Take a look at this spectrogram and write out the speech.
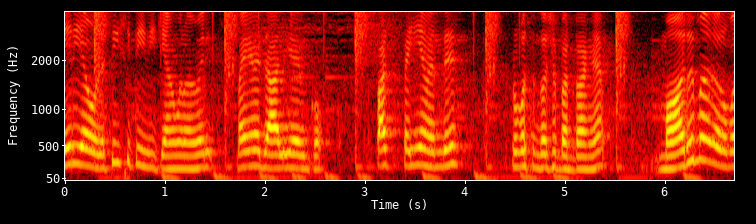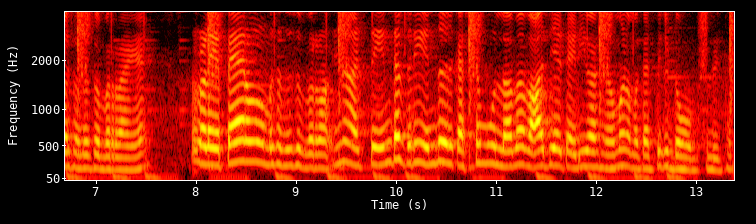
ஏரியாவோட சிசிடிவி கேமரா மாதிரி பயங்கர ஜாலியாக இருக்கும். பாட்டி பையன் வந்து ரொம்ப சந்தோஷப்படுறாங்க. மருமக ரொம்ப சந்தோஷப்படுறாங்க. நம்மளுடைய பேரனும் ரொம்ப சந்தோஷப்படுறோம் ஏன்னா அட் எண்ட் ஆஃப் தெரியும் எந்த ஒரு கஷ்டமும் இல்லாமல் வாதியாட்ட அடி வாங்காமல் நம்ம கற்றுக்கிட்டோம் அப்படின்னு சொல்லிட்டு.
